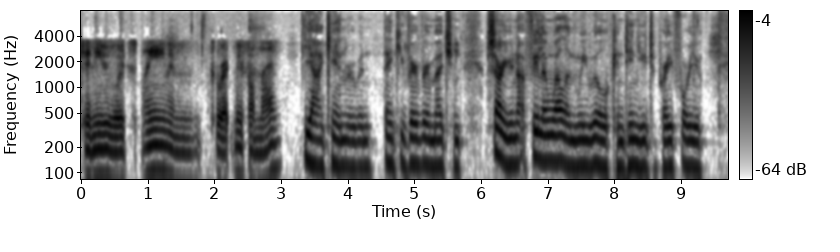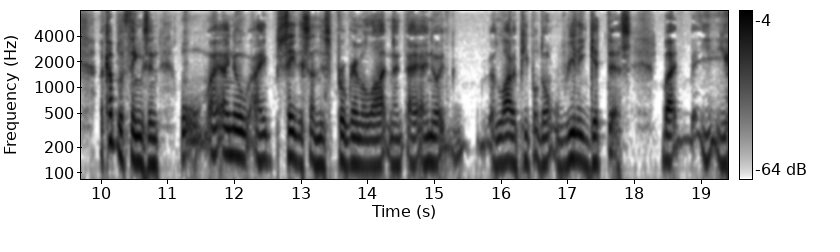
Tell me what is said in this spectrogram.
can you explain and correct me if I'm wrong? Yeah, I can, Ruben. Thank you very, very much. And I'm sorry you're not feeling well, and we will continue to pray for you. A couple of things, and I, know I say this on this program a lot, and I, know a lot of people don't really get this, but you, you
